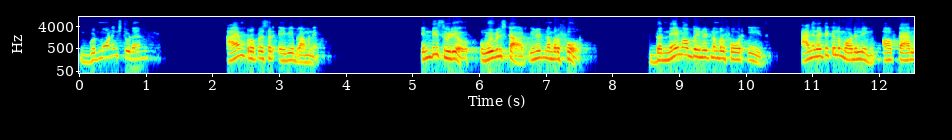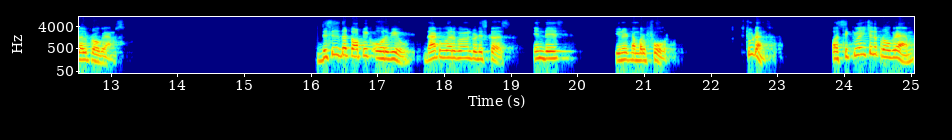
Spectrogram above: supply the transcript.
Good morning, students. I am Professor A.V. Brahmane. In this video, we will start unit number 4. The name of the unit number 4 is Analytical Modeling of Parallel Programs. This is the topic overview that we are going to discuss in this unit number 4. Students, a sequential program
